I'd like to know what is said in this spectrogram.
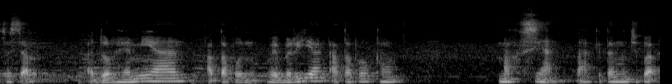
sosial. Durkheimian ataupun Weberian ataupun Marxian. Nah kita mencoba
